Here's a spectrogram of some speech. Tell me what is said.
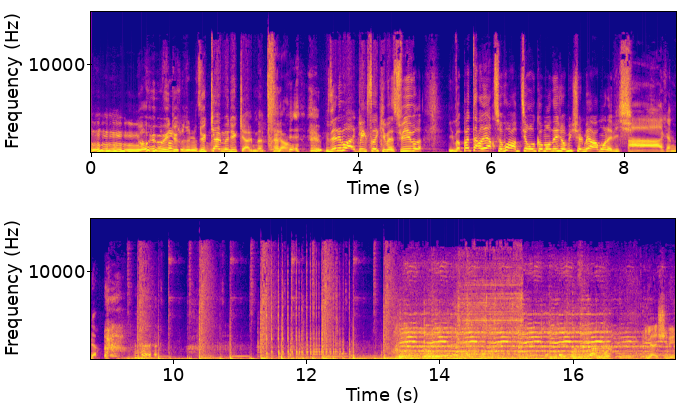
Mmh, oh oui, oui, du, du calme, du calme. Alors. Vous allez voir avec l'extrait qui va suivre, il va pas tarder à recevoir un petit recommandé Jean-Michel Maire à mon avis. Ah, j'aime bien. Il a un gilet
